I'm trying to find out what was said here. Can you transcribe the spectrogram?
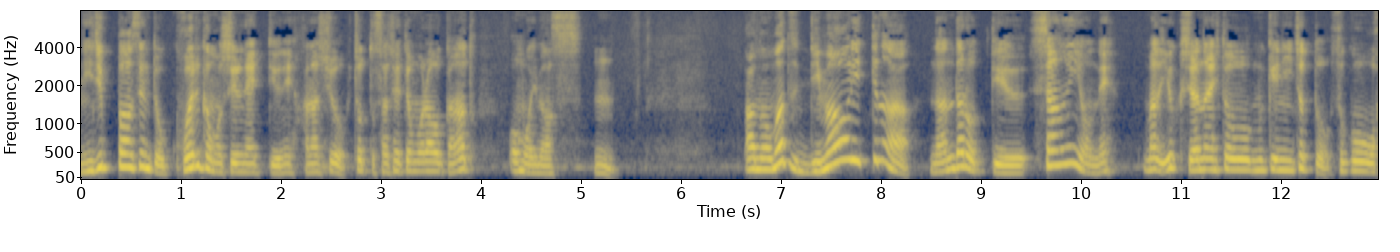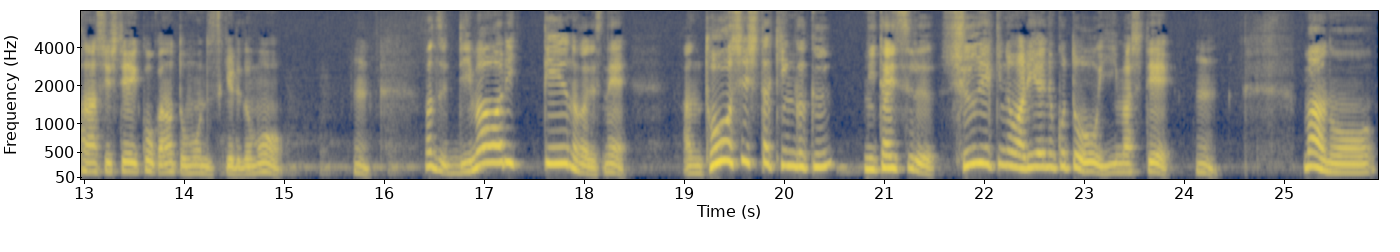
20%を超えるかもしれないっていうね話をちょっとさせてもらおうかなと思います。うん。あのまず利回りっていうのは何だろうっていう資産運用ね。まだよく知らない人向けにちょっとそこをお話ししていこうかなと思うんですけれども、うん、まず利回りっていうのがですねあの投資した金額に対する収益の割合のことを言いまして、うん、まああの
